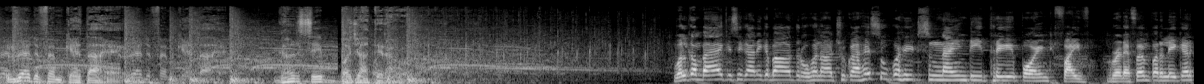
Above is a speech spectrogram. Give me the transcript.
रेड एफ़ कहता है रेड एफ़ कहता है। घर से बजाते रहो। वेलकम बैक इसी गाने के बाद रोहन आ चुका है सुपर हिट्स 93.5 रेड एफ़ पर लेकर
